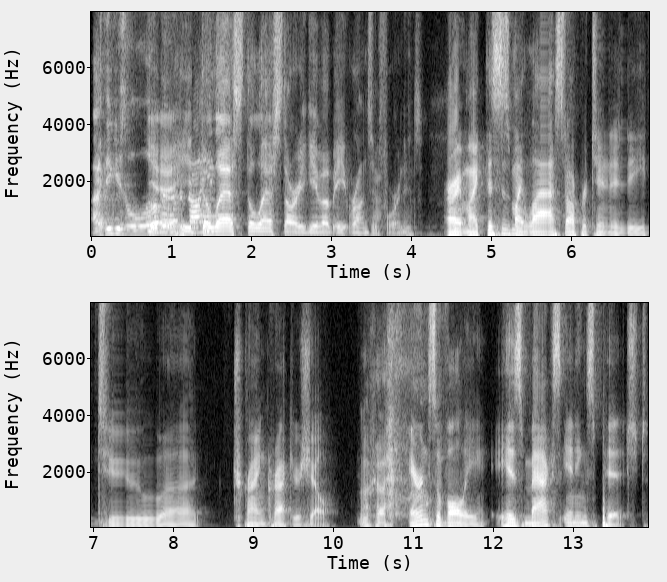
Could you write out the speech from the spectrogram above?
I think he's a little bit Yeah, he the last the last start he gave up eight runs in four innings. All right, Mike. This is my last opportunity to uh, try and crack your shell. Okay. Aaron Civale, his max innings pitched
